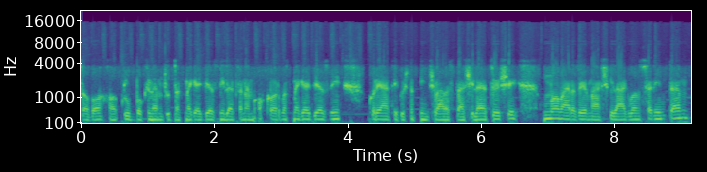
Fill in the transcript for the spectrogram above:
szava, ha a klubok nem tudnak megegyezni, illetve nem akarnak megegyezni, akkor a játékosnak nincs választási lehetőség. Ma már azért más világ van szerintem,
